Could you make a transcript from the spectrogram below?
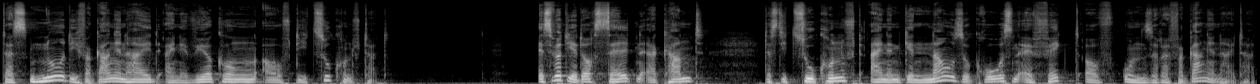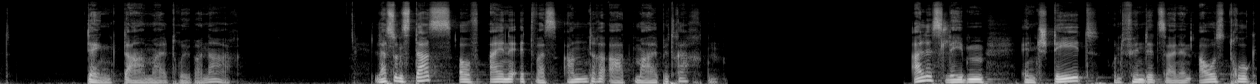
dass nur die Vergangenheit eine Wirkung auf die Zukunft hat. Es wird jedoch selten erkannt, dass die Zukunft einen genauso großen Effekt auf unsere Vergangenheit hat. Denk da mal drüber nach. Lass uns das auf eine etwas andere Art mal betrachten. Alles Leben entsteht und findet seinen Ausdruck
